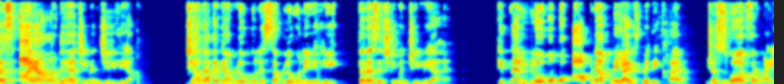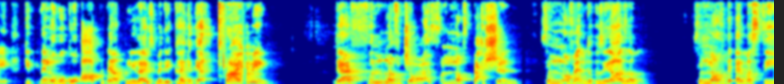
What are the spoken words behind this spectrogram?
बस आया और गया, जीवन जी लिया। ज़्यादा करके हम लोगों ने, सब लोगों ने यही तरह से जीवन जी लिया है। कितने लोगों को आपने अपनी लाइफ में देखा है? जस्ट गौर फरमाइए, कितने लोगों को आपने अपनी लाइफ में देखा है कि they are thriving they are full of joy full of passion full of enthusiasm full of their masti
